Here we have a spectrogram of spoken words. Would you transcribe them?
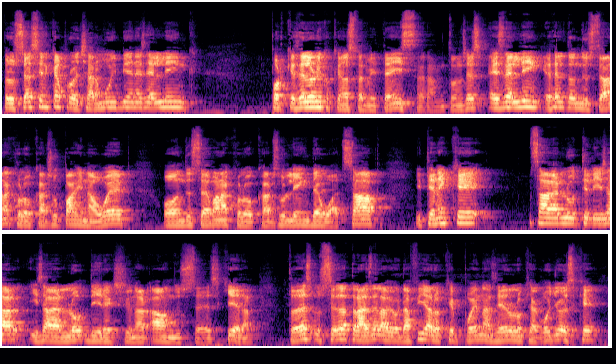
Pero ustedes tienen que aprovechar muy bien ese link porque es el único que nos permite Instagram. Entonces, ese link es el donde ustedes van a colocar su página web, o donde ustedes van a colocar su link de WhatsApp y tienen que saberlo utilizar y saberlo direccionar a donde ustedes quieran. Entonces, ustedes a través de la biografía lo que pueden hacer o lo que hago yo es que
